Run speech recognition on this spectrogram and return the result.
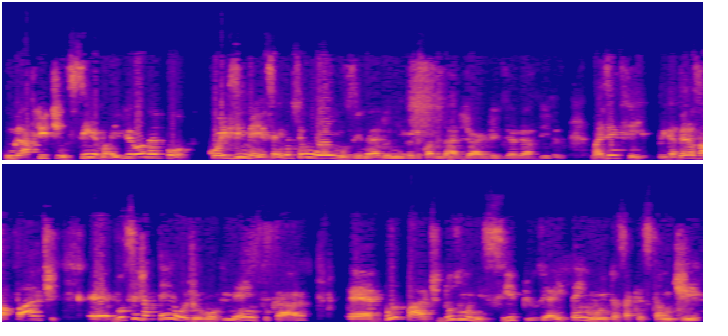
com grafite em cima e virou, né, pô, coisa imensa, deve ser o 11, né, do nível de qualidade de, de grafite. Mas enfim, brincadeiras à parte, é, você já tem hoje um movimento, cara, é, por parte dos municípios, e aí tem muito essa questão de,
